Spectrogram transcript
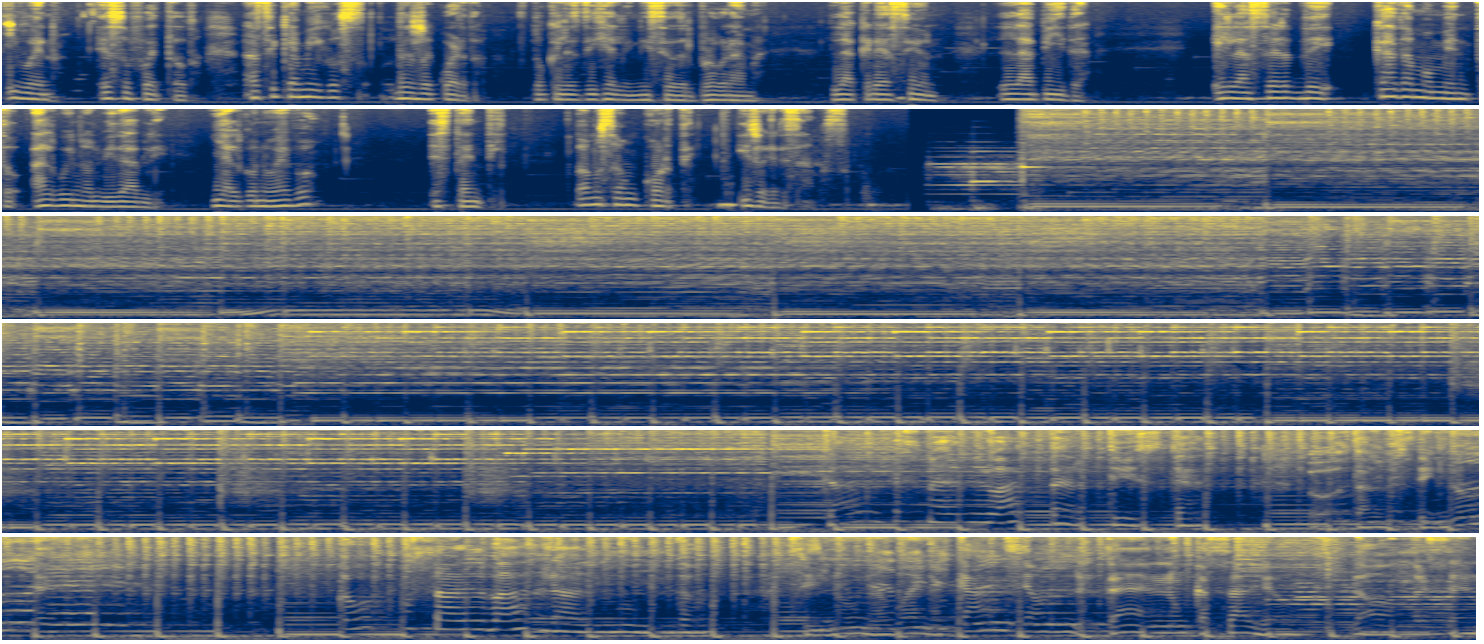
y bueno, eso fue todo. Así que amigos, les recuerdo lo que les dije al inicio del programa. La creación, la vida, el hacer de cada momento algo inolvidable y algo nuevo está en ti. Vamos a un corte y regresamos. Señales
